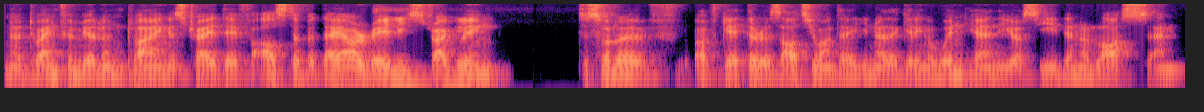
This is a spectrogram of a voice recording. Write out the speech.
you know, Duane Vermeulen playing his trade there for Ulster, but they are really struggling to sort of of get the results you want. They, you know, they're getting a win here in the URC, then a loss, and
